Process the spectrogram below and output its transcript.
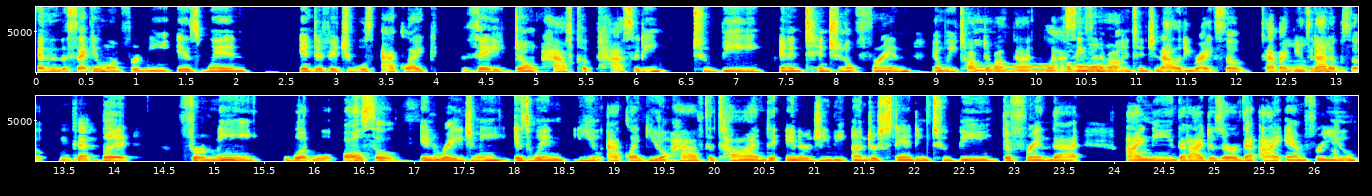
and then the second one for me is when individuals act like they don't have capacity to be an intentional friend. And we talked about that oh, last season on. about intentionality, right? So tap back mm-hmm. into that mm-hmm. episode. Okay. But for me, what will also enrage me is when you act like you don't have the time, the energy, the understanding to be the friend that I need, that I deserve, that I am for you,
